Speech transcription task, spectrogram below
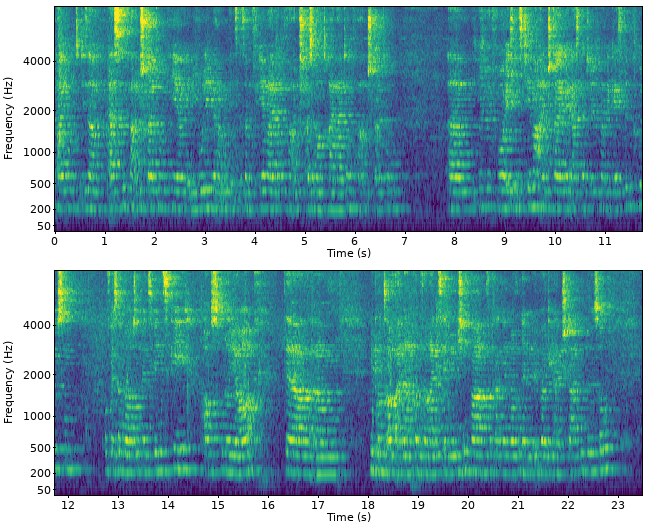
Freiburg zu dieser ersten Veranstaltung hier im Juli. Wir haben insgesamt vier weitere Veranstaltungen, also noch drei weitere Veranstaltungen. Ähm, ich möchte, bevor ich ins Thema einsteige, erst natürlich meine Gäste begrüßen. Professor Norton Metzwinski aus New York, der ähm, mit uns auf einer Konferenz in München war am vergangenen Wochenende über die Ein-Staaten-Lösung.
